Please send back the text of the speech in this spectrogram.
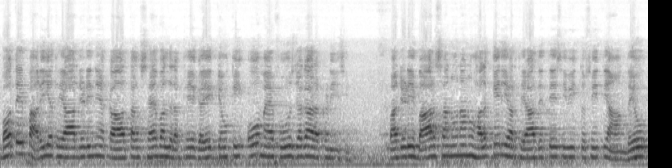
ਬਹੁਤੇ ਭਾਰੀ ਹਥਿਆਰ ਜਿਹੜੇ ਨੇ ਅਕਾਲ ਤਖਤ ਸਾਹਿਬ ਵੱਲ ਰੱਖੇ ਗਏ ਕਿਉਂਕਿ ਉਹ ਮਹਿਫੂਜ਼ ਜਗ੍ਹਾ ਰੱਖਣੀ ਸੀ। ਪਰ ਜਿਹੜੇ ਬਾਹਰ ਸਨ, ਉਹਨਾਂ ਨੂੰ ਹਲਕੇ ਜਿਹੇ ਹਥਿਆਰ ਦਿੱਤੇ ਸੀ ਵੀ ਤੁਸੀਂ ਧਿਆਨ ਦਿਓ।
